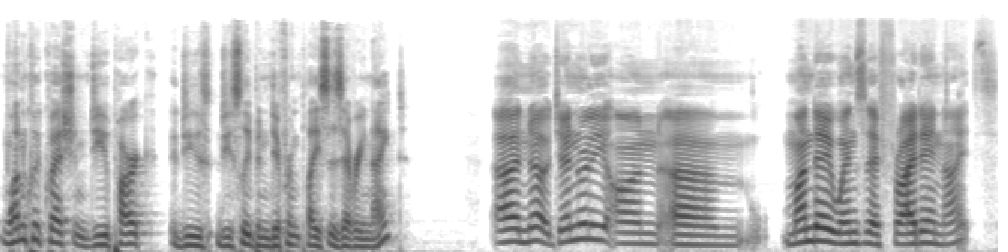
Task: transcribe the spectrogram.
one quick question: Do you park? Do you do you sleep in different places every night? Uh, no, generally on um, Monday, Wednesday, Friday nights,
